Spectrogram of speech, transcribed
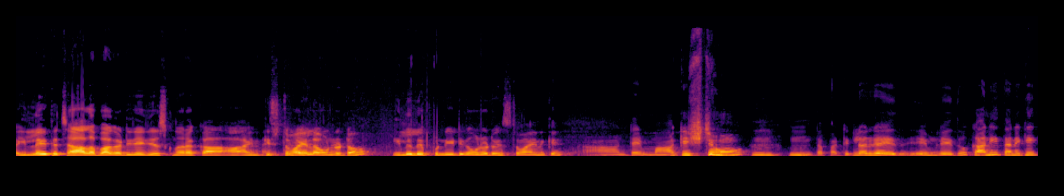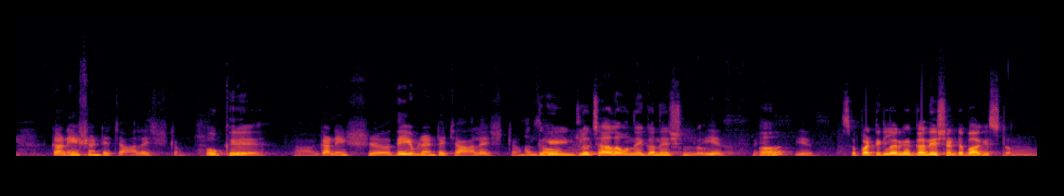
ఇల్లు అయితే చాలా బాగా డిజైన్ చేసుకున్నారు అక్క. ఆయనకి ఇష్టమా ఇలా ఉండటం? ఇల్లు ఎప్పుడు నీట్గా ఉండటం ఇష్టమా ఆయనకి? అంటే మాకు ఇష్టం. అంత పర్టికులర్గా ఏం లేదు. కానీ తనకి గణేష్ అంటే చాలా ఇష్టం. ఓకే. గణేష్ దేవుడు అంటే చాలా ఇష్టం. అందుకే ఇంట్లో చాలా ఉన్నాయి గణేష్లు ఎస్ సో పర్టికులర్గా గణేష్ అంటే బాగా ఇష్టం.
